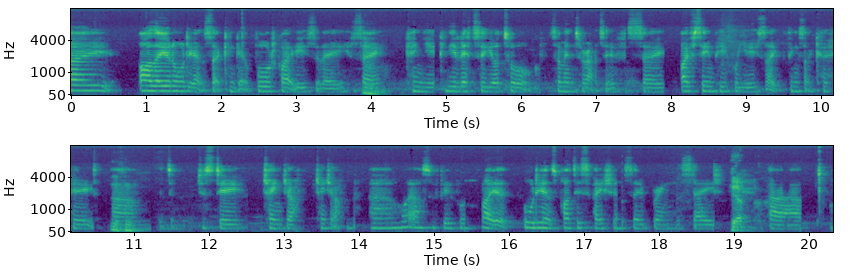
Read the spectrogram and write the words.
are they an audience that can get bored quite easily? So Mm. can you can you litter your talk some interactive? So I've seen people use like things like Kahoot Mhm. um, to, just to change up change it up. Uh, what else have people like audience participation? So bring the stage Yeah. uh,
